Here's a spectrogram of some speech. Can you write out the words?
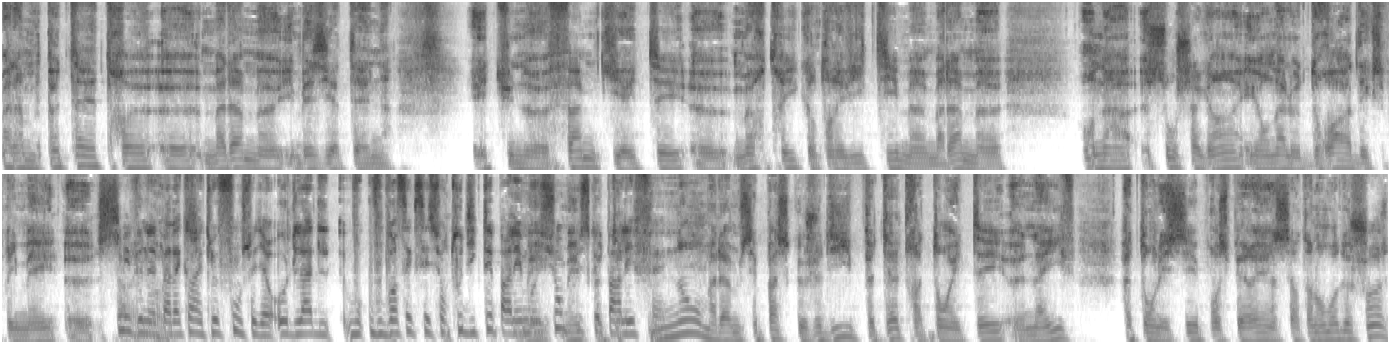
Madame, peut-être euh, euh, Madame Ibéziaten est une femme qui a été euh, meurtrie quand on est victime. Madame, euh, on a son chagrin et on a le droit d'exprimer euh, sa Mais vous n'êtes pas d'accord avec le fond. Je veux dire, au-delà, de, vous, vous pensez que c'est surtout dicté par l'émotion plus que par les faits? Non, madame, c'est pas ce que je dis. Peut-être a-t-on été euh, naïf, a-t-on laissé prospérer un certain nombre de choses.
